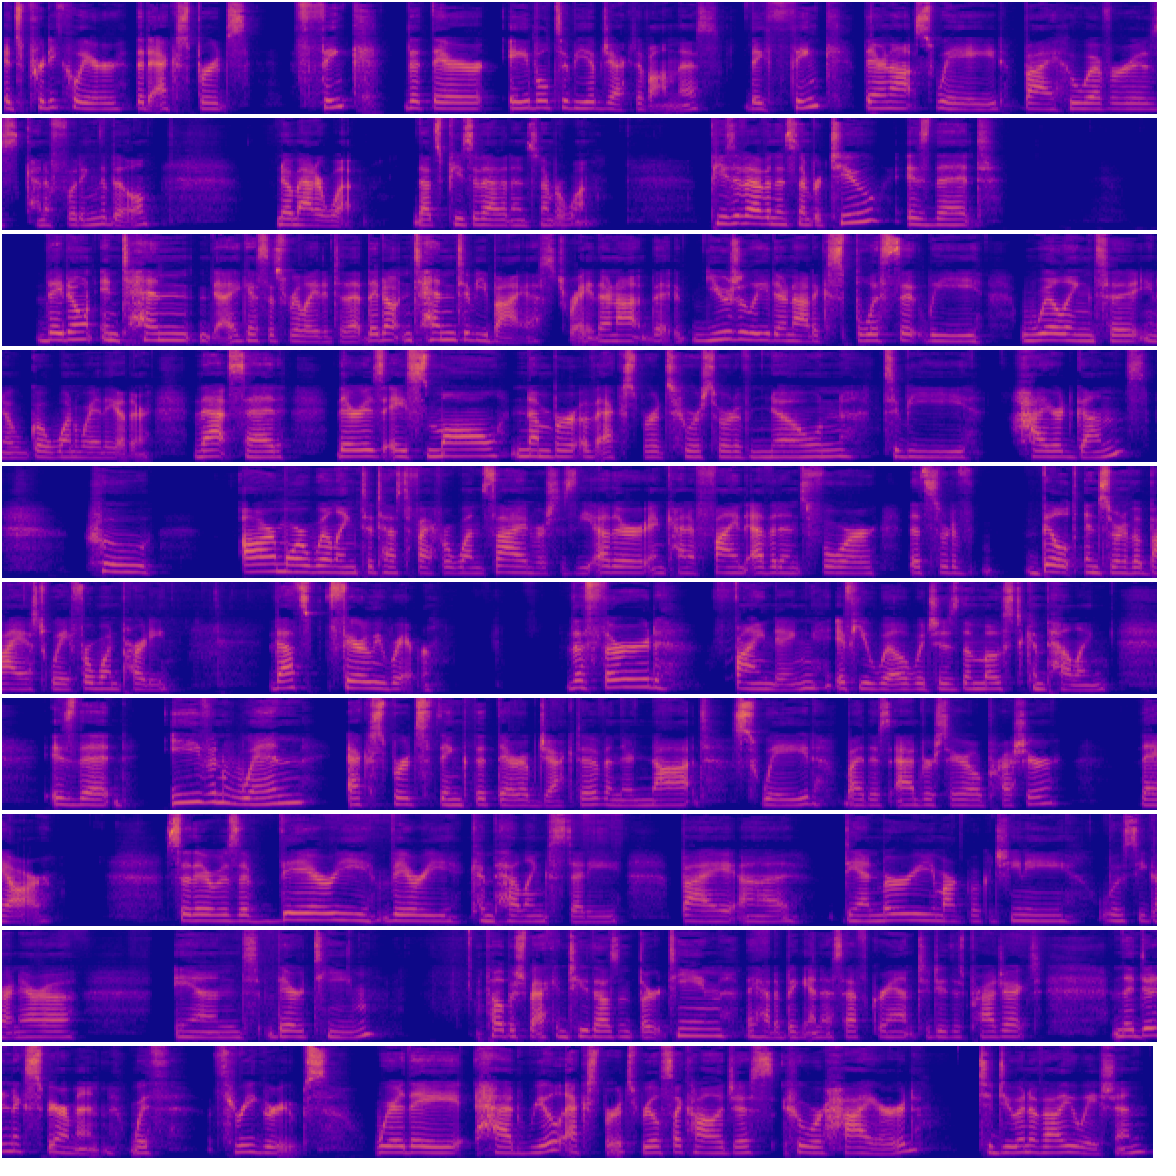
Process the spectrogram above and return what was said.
it's pretty clear that experts think that they're able to be objective on this. They think they're not swayed by whoever is kind of footing the bill, no matter what. That's piece of evidence number one. Piece of evidence number two is that they don't intend i guess it's related to that they don't intend to be biased right? They're not usually they're not explicitly willing to you know go one way or the other. That said there is a small number of experts who are sort of known to be hired guns who are more willing to testify for one side versus the other and kind of find evidence for that's sort of built in sort of a biased way for one party. That's fairly rare. The third finding if you will which is the most compelling is that even when experts think that they're objective and they're not swayed by this adversarial pressure, they are. So there was a very, very compelling study by uh, Dan Murrie, Mark Boccaccini, Lucy Guarnera, and their team, published back in 2013. They had a big NSF grant to do this project. And they did an experiment with three groups where they had real experts, real psychologists who were hired to do an evaluation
